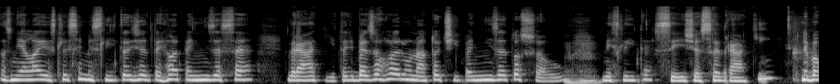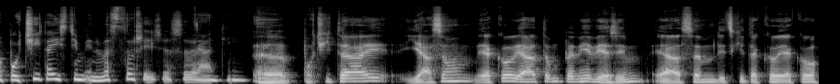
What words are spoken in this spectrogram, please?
zněla, jestli si myslíte, že tyhle peníze se vrátí. Teď bez ohledu na to, čí peníze to jsou, mm-hmm. myslíte si, že se vrátí? Nebo počítají s tím investoři, že se vrátí? E, počítaj, já jsem, jako já tomu pevně věřím. Já jsem vždycky takový, jako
